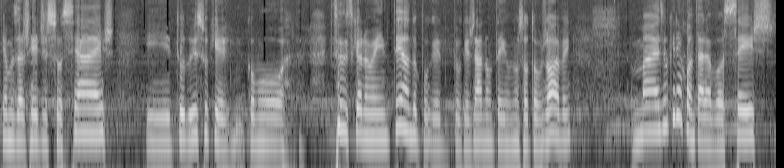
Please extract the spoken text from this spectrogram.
Temos as redes sociais e tudo isso que, como, tudo isso que eu não entendo, porque, porque já não tenho, não sou tão jovem, mas eu queria contar a vocês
